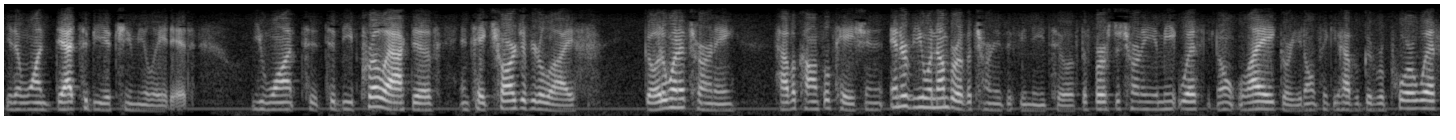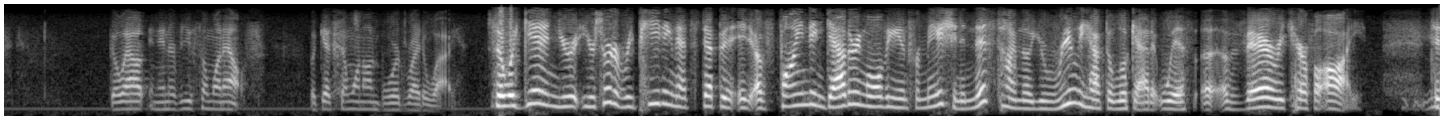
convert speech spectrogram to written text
You don't want debt to be accumulated. You want to, to be proactive and take charge of your life. Go to an attorney, have a consultation, interview a number of attorneys if you need to. If the first attorney you meet with you don't like or you don't think you have a good rapport with, go out and interview someone else, but get someone on board right away. So again, you're you're sort of repeating that step of finding, gathering all the information. And this time, though, you really have to look at it with a, a very careful eye to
